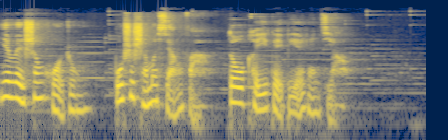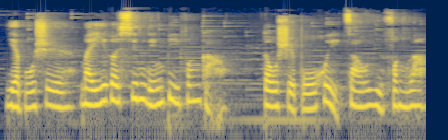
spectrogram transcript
因为生活中不是什么想法都可以给别人讲，也不是每一个心灵避风港都是不会遭遇风浪。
